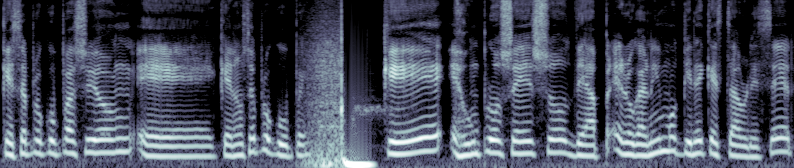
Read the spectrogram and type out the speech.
que esa preocupación, eh, que no se preocupen, que es un proceso de el organismo tiene que establecer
